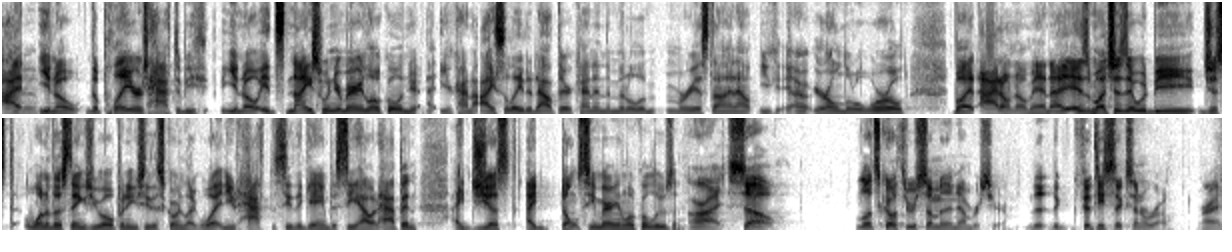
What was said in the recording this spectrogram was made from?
I yeah. you know, the players have to be, you know, it's nice when you're Marion local and you're, you're kind of isolated out there, kind of in the middle of Maria Stein, out you, out your own little world. But I don't know, man. I, as much as it would be just one of those things you open and you see the scoring, like what, and you'd have to see the game to see how it happened. I just, I don't see Marion local losing. All right, so let's go through some of the numbers here. The, the 56 in a row, right?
